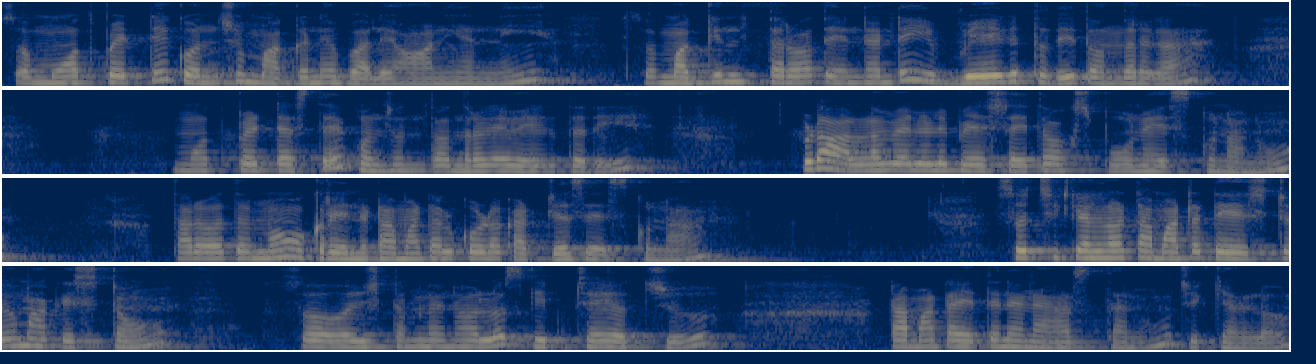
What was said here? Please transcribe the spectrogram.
సో మూత పెట్టి కొంచెం మగ్గనివ్వాలి ఆనియన్ని. సో మగ్గిన తర్వాత ఏంటంటే వేగుతుంది తొందరగా. మూత పెట్టేస్తే కొంచెం తొందరగా వేగుతుంది. ఇప్పుడు అల్లం వెల్లుల్లి పేస్ట్ అయితే ఒక స్పూన్ వేసుకున్నాను. తర్వాత ఏమో ఒక రెండు టమాటాలు కూడా కట్ చేసి వేసుకున్నా. సో చికెన్లో టమాటా టేస్ట్ మాకు ఇష్టం. సో ఇష్టం లేని వాళ్ళు స్కిప్ చేయొచ్చు. టమాటా అయితే నేను వేస్తాను చికెన్లో.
